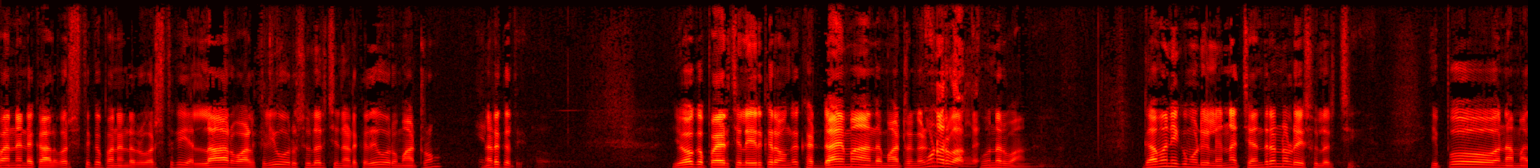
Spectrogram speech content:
பன்னெண்டு கால வருஷத்துக்கு பன்னெண்டரை வருஷத்துக்கு எல்லார் வாழ்க்கையிலையும் ஒரு சுழற்சி நடக்குது ஒரு மாற்றம் நடக்குது. யோக பயிற்சியில் இருக்கிறவங்க கட்டாயமா அந்த மாற்றங்கள் உணர்வாங்க. உணர்வாங்க. கவனிக்க முடியலன்னா சந்திரனுடைய சுழற்சி. இப்போ நம்ம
